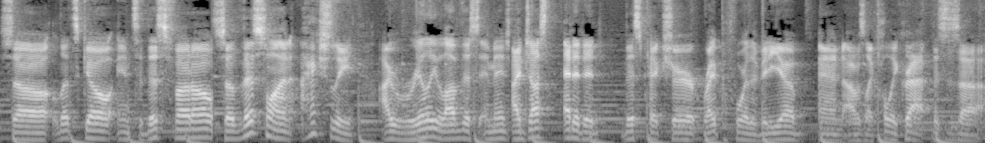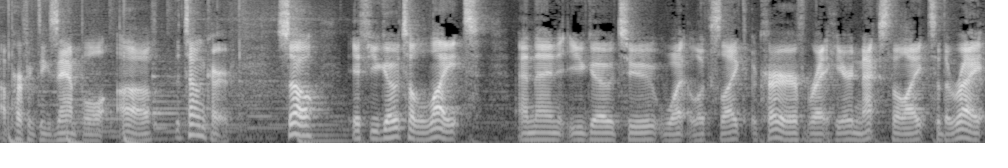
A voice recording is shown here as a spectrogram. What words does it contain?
So let's go into this photo. So this one, actually, I really love this image. I just edited this picture right before the video and I was like, holy crap, this is a, a perfect example of the tone curve. So if you go to light and then you go to what looks like a curve right here next to the light to the right,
